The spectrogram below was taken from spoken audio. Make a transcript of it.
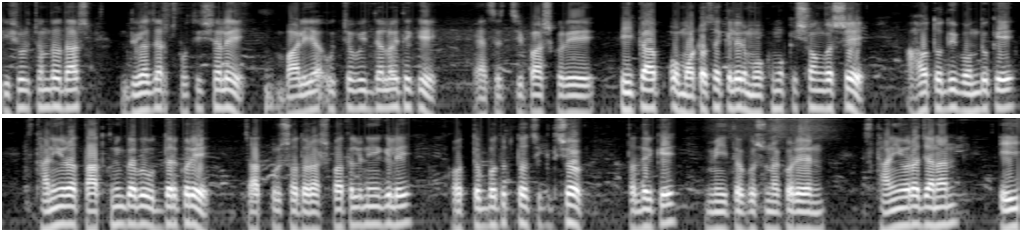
কিশোরচন্দ্র দাস দুই হাজার পঁচিশ সালে বালিয়া উচ্চ বিদ্যালয় থেকে এসএসসি পাশ করে পিকআপ ও মোটরসাইকেলের মুখোমুখি সংঘর্ষে আহত দুই বন্ধুকে স্থানীয়রা তাৎক্ষণিকভাবে উদ্ধার করে চাঁদপুর সদর হাসপাতালে নিয়ে গেলে কর্তব্যরত চিকিৎসক তাদেরকে মৃত ঘোষণা করেন। স্থানীয়রা জানান, এই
